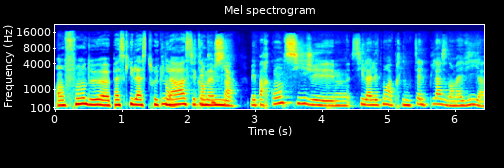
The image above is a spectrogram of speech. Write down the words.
en fond de parce qu'il a ce truc-là, c'est quand même mieux. ça. mais par contre si l'allaitement a pris une telle place dans ma vie à,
